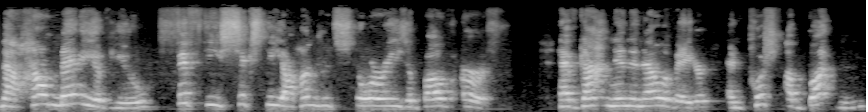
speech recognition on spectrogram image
Now, how many of you, 50, 60, 100 stories above Earth, have gotten in an elevator and pushed a button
